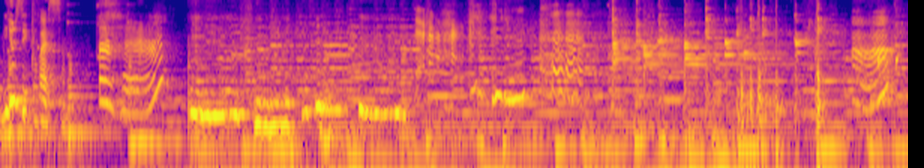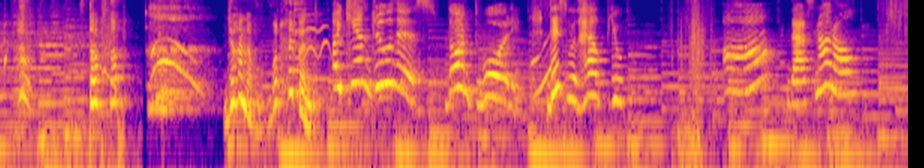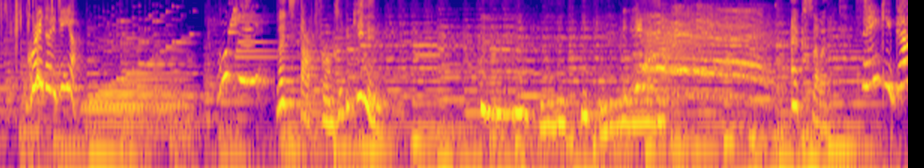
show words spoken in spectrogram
Music lesson. Uh-huh. uh, Stop, stop. Diana, what happened? I can't do this. Don't worry. This will help you. Ah, that's not all. Great idea. Okay. Let's start from the beginning. Yay! Excellent. Thank you, guys.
